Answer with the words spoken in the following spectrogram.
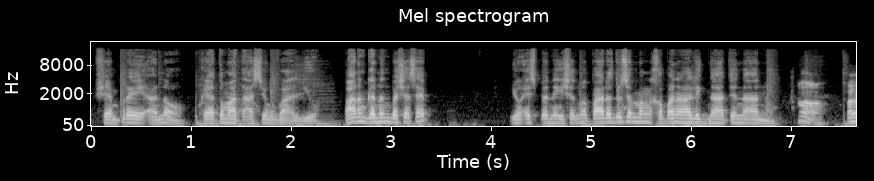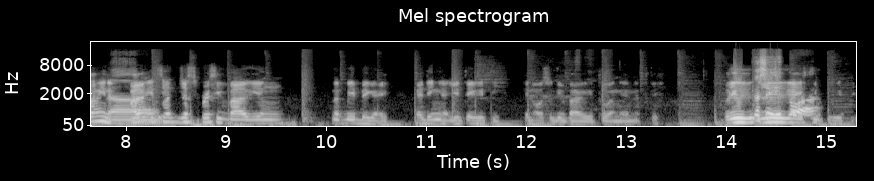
syempre, ano, kaya tumataas yung value. Parang ganun ba siya, Sep? Yung explanation mo, para doon sa mga kapanalig natin na ano, Oo, parang yun, na- parang it's not just perceived value yung nagbibigay. Pwedeng nga, utility can also give value to an NFT. Real, Kasi real ito, ah, utility.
